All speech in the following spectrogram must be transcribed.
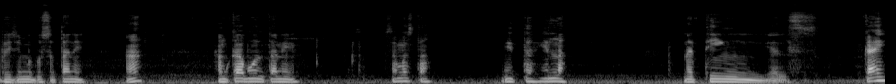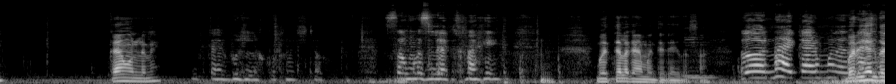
भेजे में घुसता नहीं हाँ? हम का बोलता नहीं? समजता इथं हिल्ला नथिंग एल्स काय? काय म्हणलं मी? काय बोललं. समजलं काय? बरं त्याला काय म्हणते एकदा सांग. नाही काय म्हणत बरं एकदा.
